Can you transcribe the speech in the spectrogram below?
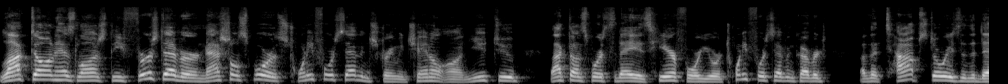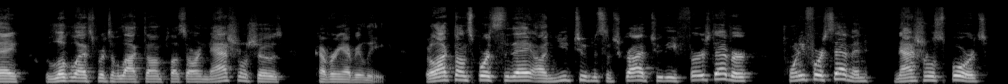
Locked On has launched the first ever national sports 24 7 streaming channel on YouTube. Locked On Sports Today is here for your 24 7 coverage of the top stories of the day with local experts of Locked On, plus our national shows covering every league. Go to Locked On Sports Today on YouTube and subscribe to the first ever 24 7 national sports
